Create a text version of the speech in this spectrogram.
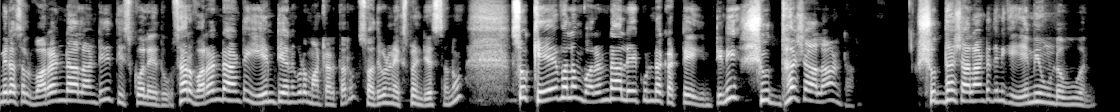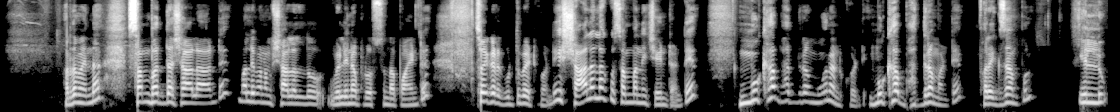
మీరు అసలు వరండా లాంటిది తీసుకోలేదు. సార్ వరండా అంటే ఏంటి అని కూడా మాట్లాడతారు. సో అది కూడా నేను ఎక్స్ప్లెయిన్ చేస్తాను. సో కేవలం వరండా లేకుండా కట్టే ఇంటిని శుద్ధశాల అంటారు. శుద్ధశాల అంటే దీనికి ఏమీ ఉండవు అని. అర్థమైందా? సంబద్ధశాల అంటే మళ్ళీ మనం శాలల్లో వెళ్ళినప్పుడు వస్తున్న పాయింట్ సో ఇక్కడ గుర్తుపెట్టుకోండి శాలలకు సంబంధించి ఏంటంటే ముఖభద్రము అని అనుకోండి. ముఖభద్రం అంటే ఫర్ ఎగ్జాంపుల్ ఇల్లు.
